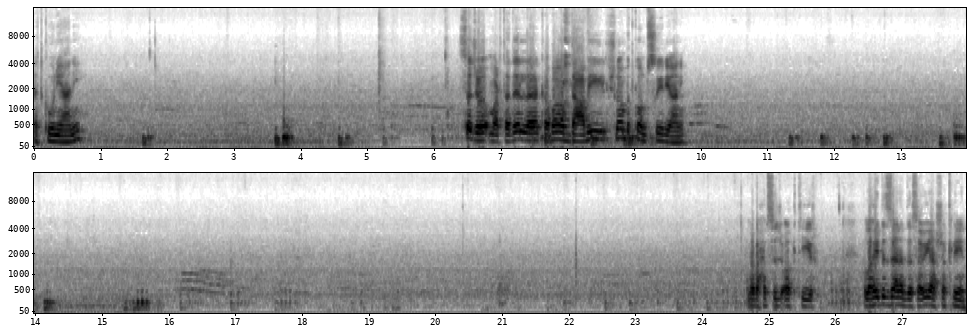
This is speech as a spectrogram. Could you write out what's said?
لتكون يعني. سجق مرتديلا كباب دعابيل شلون بدكم بصير يعني؟ سجقه كتير. والله هي بيتزا أنا بدي أسويها على شكلين.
